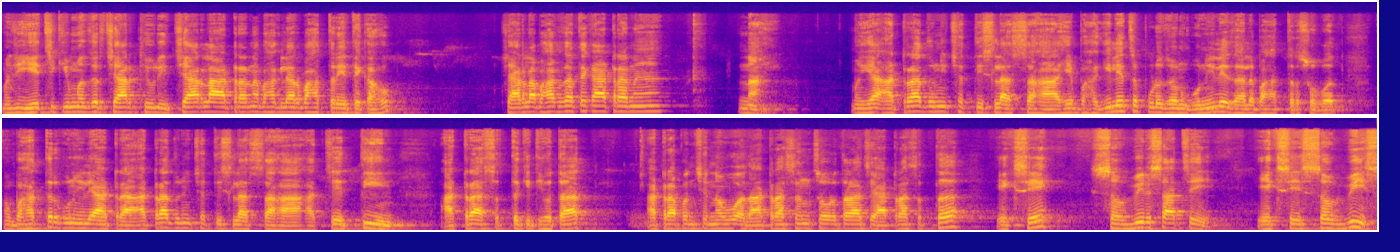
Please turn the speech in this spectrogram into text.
म्हणजे येची किंमत जर चार ठेवली चारला अठरानं भागल्यावर बहात्तर येते का हो? चारला भाग जाते का अठरानं? नाही. मग या अठरा दोन्ही छत्तीसला सहा हे भागिलेचं पुढं जाऊन गुणिले झालं बहात्तर सोबत. मग बहात्तर गुणिले अठरा अठरा दोन्ही छत्तीसला सहा हाचे तीन अठरा सत्त किती होतात? अठरा पंचे नव्वद अठरा सन चौरतळाचे अठरा सत्त एकशे सव्वीसाचे एकशे सव्वीस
